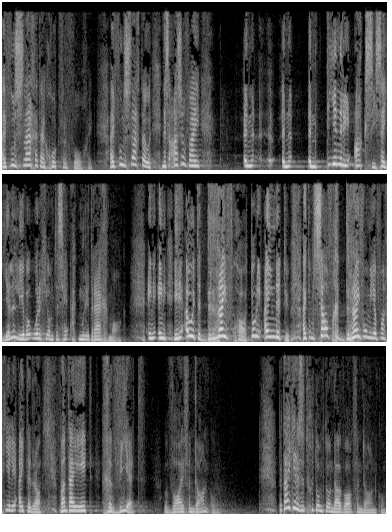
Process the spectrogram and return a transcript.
Hy voel sleg dat hy God vervolg het. Hy voel sleg daaroor en dit is asof hy in in in teenreaksie sy hele lewe oorgee om te sê ek moet dit regmaak. En en hierdie ou het 'n dryf gehad tot die einde toe. Hy het homself gedryf om die evangelie uit te dra want hy het geweet waar hy vandaan kom. Partykeer is dit goed om te onthou waar ek vandaan kom.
